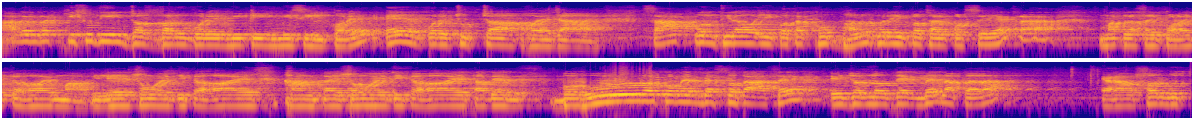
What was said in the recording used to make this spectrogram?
আলেমরা কিছুদিন জজবার উপরে মিটিং, মিছিল করে, এরপরে চুপচাপ হয়ে যায়। সাতপন্থীরাও এই কথা খুব ভালো করেই প্রচার করছে। একটা মাদ্রাসায় পড়াইতে হয়, মাহফিলে সময় দিতে হয়, খানকায় সময় দিতে হয়, তাদের বহু রকমের ব্যস্ততা আছে। এই জন্য দেখবেন আপনারা, এরা সর্বোচ্চ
